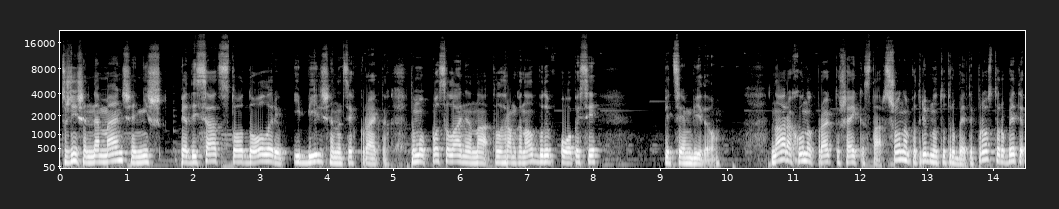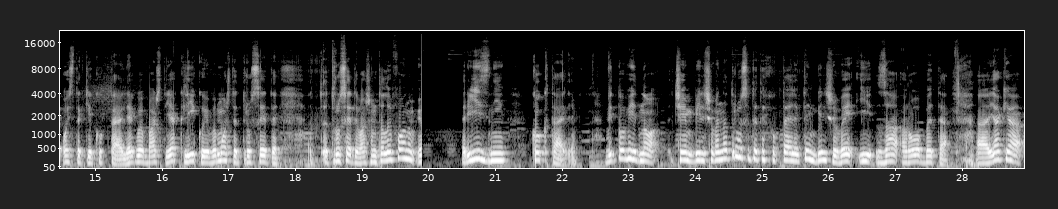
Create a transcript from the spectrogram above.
точніше, не менше, ніж 50-100 доларів і більше на цих проєктах. Тому посилання на телеграм-канал буде в описі під цим відео. На рахунок проекту Shake Stars. Що нам потрібно тут робити? Просто робити ось такі коктейлі. Як ви бачите, я клікаю, ви можете трусити, трусити вашим телефоном і різні коктейлі. Відповідно, чим більше ви натрусите тих коктейлів, тим більше ви і заробите. Е, Як я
